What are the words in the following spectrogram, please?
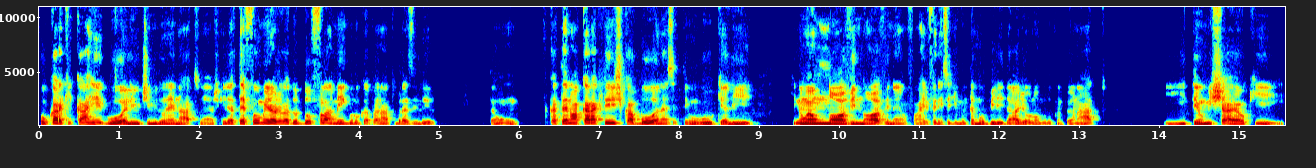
Foi o cara que carregou ali o time do Renato, né? Acho que ele até foi o melhor jogador do Flamengo no Campeonato Brasileiro. Então, fica até numa característica boa, né? Você tem o Hulk ali, que não é um 9-9, né? Foi uma referência de muita mobilidade ao longo do campeonato. E tem o Michael, que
